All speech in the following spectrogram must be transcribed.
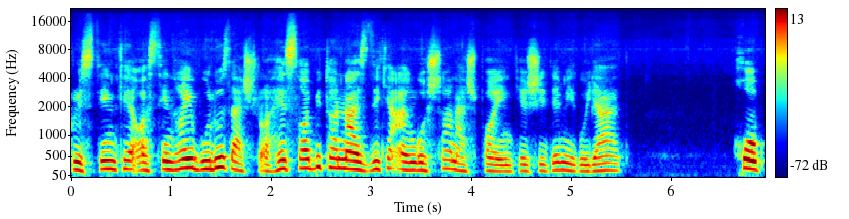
کریستین که آستین های بلوزش را حسابی تا نزدیک انگشتانش پایین کشیده می گوید. خب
